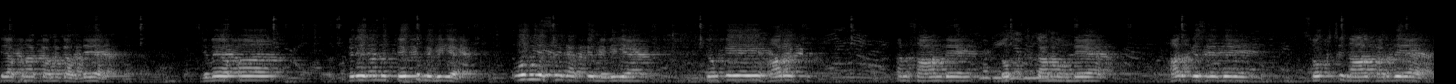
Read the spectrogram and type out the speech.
ਇਹ ਆਪਣਾ ਕੰਮ ਕਰਦੇ ਆ। ਜਿਵੇਂ ਆਪਾਂ ਜਿਹੜੇ ਇਹਨਾਂ ਨੂੰ ਟਿਕਟ ਮਿਲੀ ਹੈ ਉਹ ਵੀ ਇਸੇ ਕਰਕੇ ਮਿਲੀ ਹੈ ਕਿਉਂਕਿ ਹਰ ਇੱਕ ਇਨਸਾਨ ਦੇ ਦੁੱਖ 'ਚ ਕੰਮ ਆਉਂਦੇ ਆ, ਹਰ ਕਿਸੇ ਦੇ ਸੁੱਖ 'ਚ ਨਾਲ ਖੜਦੇ ਆ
